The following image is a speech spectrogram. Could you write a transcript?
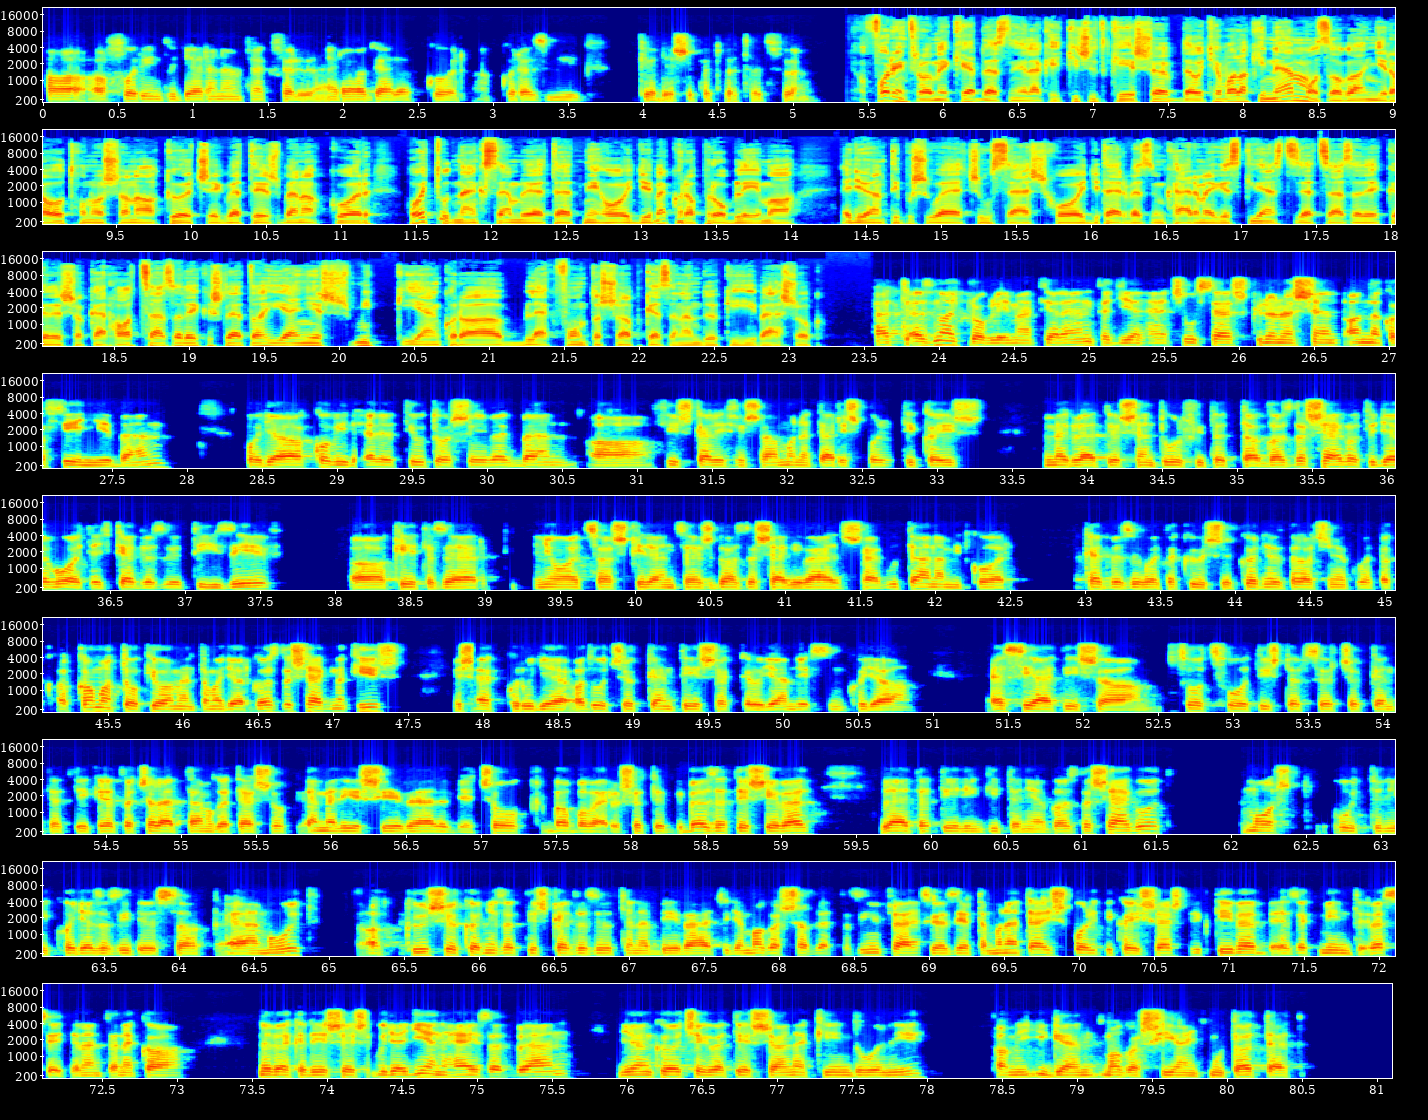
ha a forint ugye erre nem megfelelően reagál, akkor, akkor ez még kérdéseket vethet föl. A forintról még kérdeznélek egy kicsit később, de hogyha valaki nem mozog annyira otthonosan a költségvetésben, akkor hogy tudnánk szemléltetni, hogy mekkora probléma egy olyan típusú elcsúszás, hogy tervezünk 3,9%-kal, és akár 6% is lehet a hiány, és mik ilyenkor a legfontosabb kezelendő kihívások? Hát ez nagy problémát jelent, egy ilyen elcsúszás, különösen annak a fényében, hogy a COVID előtti utolsó években a fiskális és a monetáris politika is meglehetősen túlfűtötte a gazdaságot. Ugye volt egy kedvező tíz év, a 2008-as, 9-es gazdasági válság után, amikor kedvező volt a külső környezet, alacsonyak voltak a kamatok, jól ment a magyar gazdaságnak is, és ekkor ugye adócsökkentésekkel, ugye emlékszünk, hogy a SZIA-t is, a szocfót is többször csökkentették, illetve a családtámogatások emelésével, ugye csok, babaváros, stb. bevezetésével, lehetett élénkíteni a gazdaságot. Most úgy tűnik, hogy ez az időszak elmúlt, a külső környezet is kedvezőtlenebbé vált, ugye magasabb lett az infláció, ezért a monetáris politika is restriktívebb, ezek mind veszélyt jelentenek a növekedésre, és ugye egy ilyen helyzetben egy olyan költségvetéssel neki indulni, ami igen magas hiányt mutat, tehát,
